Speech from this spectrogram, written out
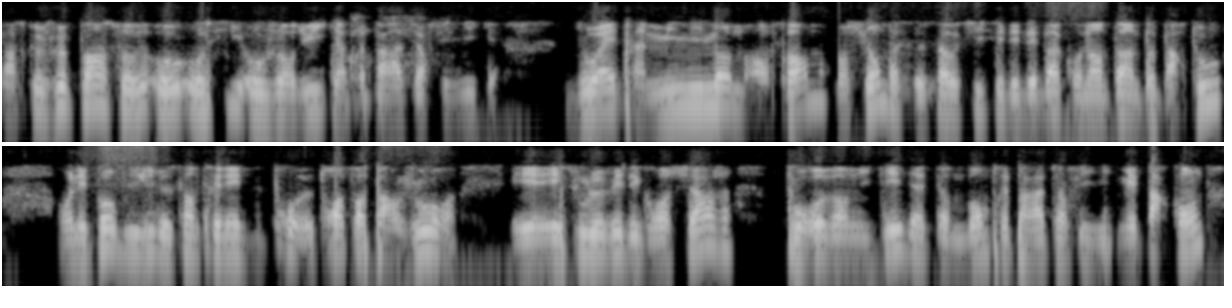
parce que je pense aussi aujourd'hui qu'un préparateur physique doit être un minimum en forme. Attention, parce que ça aussi, c'est des débats qu'on entend un peu partout. On n'est pas obligé de s'entraîner trois fois par jour et, et, soulever des grosses charges pour revendiquer d'être un bon préparateur physique. Mais par contre,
